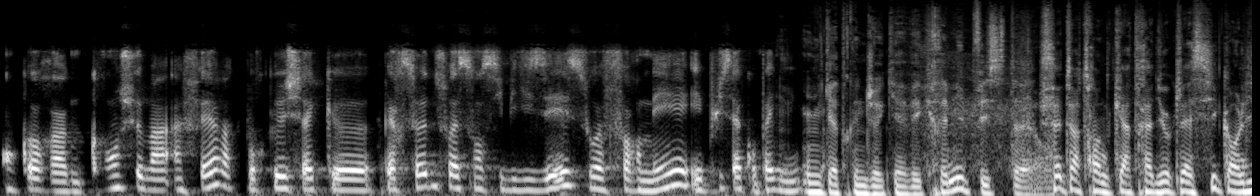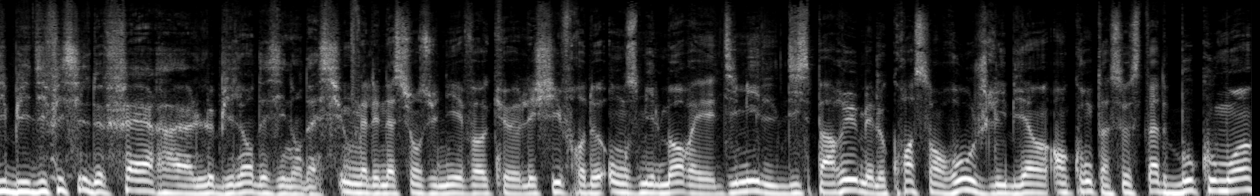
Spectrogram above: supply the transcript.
encore un grand chemin à faire pour que chaque euh, personne soit sensibilisée, soit formée et puisse accompagner. Catherine Jacquet avec Rémi Pfister. 7h34, Radio Classique en Libye. Difficile de faire euh, le bilan des inondations. Les Nations Unies évoquent les chiffres de 11 000 morts et 10 000 disparus, mais le croissant rouge libyen en compte à ce stade beaucoup moins.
